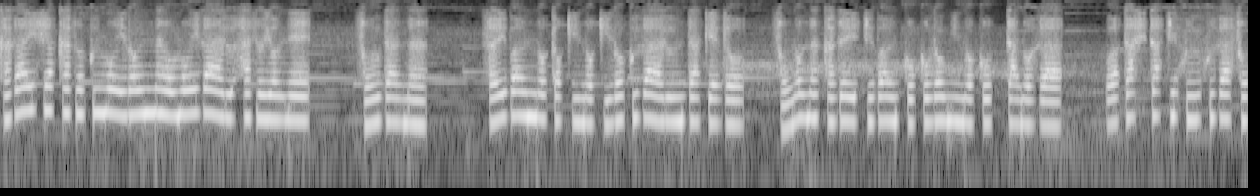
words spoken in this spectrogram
加害者家族もいろんな思いがあるはずよね。そうだな。裁判の時の記録があるんだけど、その中で一番心に残ったのが、私たち夫婦が育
